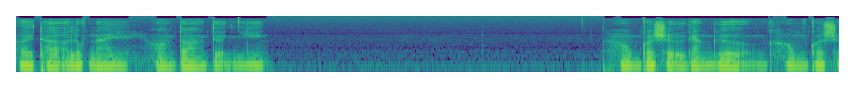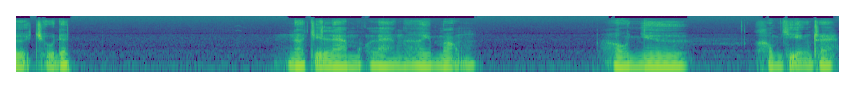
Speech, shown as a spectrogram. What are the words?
Hơi thở lúc này hoàn toàn tự nhiên. Không có sự gắn gượng, không có sự chủ đích. Nó chỉ là một làn hơi mỏng, hầu như không diễn ra.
